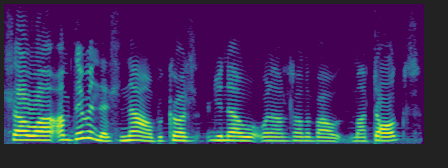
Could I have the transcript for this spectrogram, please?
So uh, I'm doing this now because, you know, when I was on about my dogs,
